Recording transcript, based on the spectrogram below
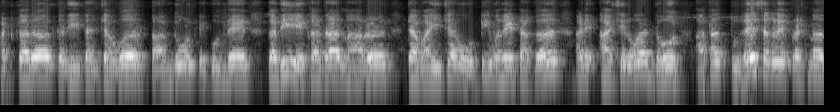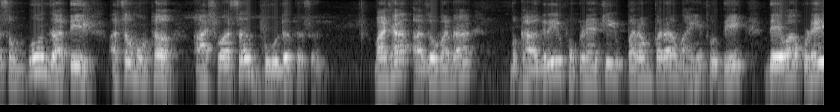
फटकारत कधी त्यांच्यावर तांदूळ फेकून देत कधी एखादा नारळ त्या बाईच्या ओटीमध्ये टाकत आणि आशीर्वाद देऊन आता तुझे सगळे प्रश्न संपून जातील असं मोठं आश्वासक बोलत असत माझ्या आजोबांना घागरी फुंकण्याची परंपरा माहीत होती. देवापुढे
